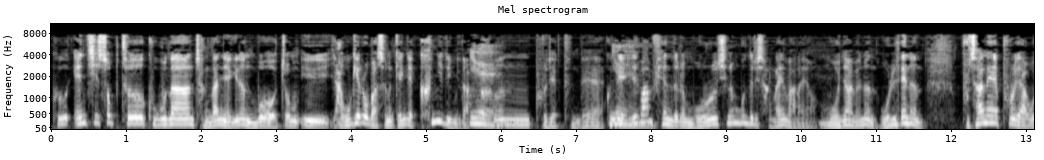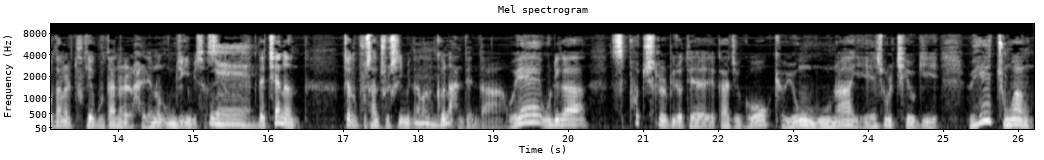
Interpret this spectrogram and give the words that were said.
그 NC 소프트 구구단 창단 얘기는 뭐 좀 이 야구계로 봐서는 굉장히 큰 일입니다. 예. 큰 프로젝트인데 근데 예. 일반 팬들은 모르시는 분들이 상당히 많아요. 뭐냐면은 원래는 부산의 프로 야구단을 두 개 구단을 하려는 움직임이 있었어요. 예. 근데 쟤는 저도 부산 출신입니다만 음. 그건 안 된다. 왜 우리가 스포츠를 비롯해 가지고 교육, 문화, 예술, 체육이 왜 중앙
